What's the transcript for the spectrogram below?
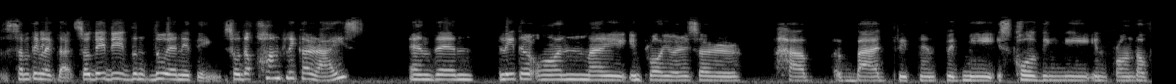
Something like that. So they didn't do anything. So the conflict arise. And then later on, my employers are have bad treatment with me, scolding me in front of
